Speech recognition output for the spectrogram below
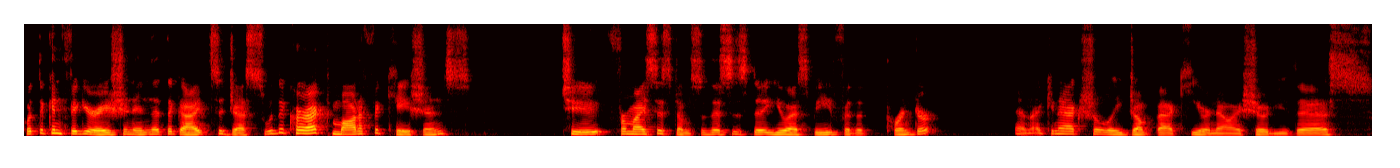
put the configuration in that the guide suggests with the correct modifications to for my system. So this is the USB for the printer. And I can actually jump back here now I showed you this.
